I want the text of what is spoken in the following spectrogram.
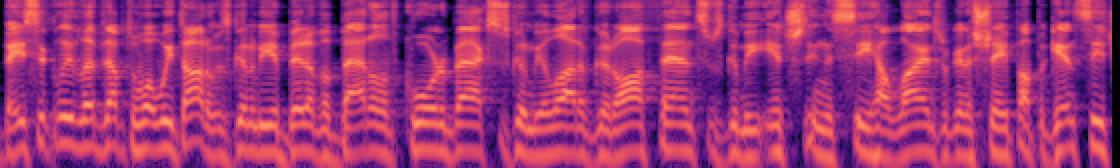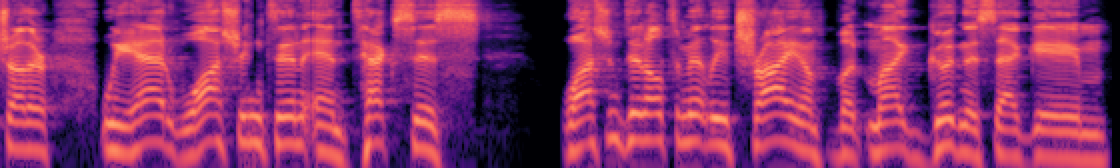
basically lived up to what we thought. It was going to be a bit of a battle of quarterbacks. There's going to be a lot of good offense. It was going to be interesting to see how lines were going to shape up against each other. We had Washington and Texas. Washington ultimately triumphed, but my goodness, that game,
